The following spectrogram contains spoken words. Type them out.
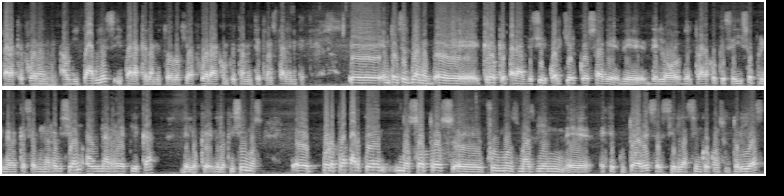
para que fueran auditables y para que la metodología fuera completamente transparente. Eh, entonces, bueno, eh, creo que para decir cualquier cosa de, lo, del trabajo que se hizo, primero hay que hacer una revisión o una réplica de lo que, de lo que hicimos. Eh, por otra parte, nosotros fuimos más bien ejecutores, es decir, las cinco consultorías,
